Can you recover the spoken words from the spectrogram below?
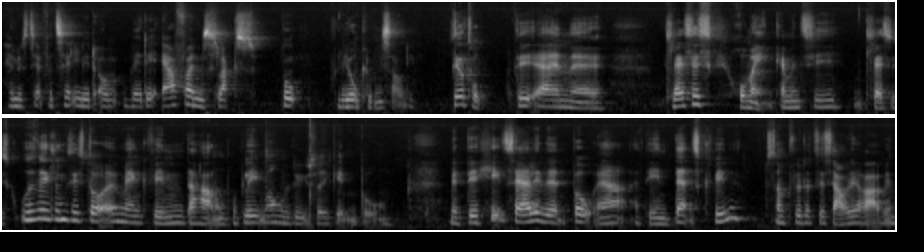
have lyst til at fortælle lidt om, hvad det er for en slags bog, Løbeklubben i Saudi. Det er to. Det er en øh, klassisk roman, kan man sige. En klassisk udviklingshistorie med en kvinde, der har nogle problemer, hun lyser igennem bogen. Men det helt særlige ved den bog er, at det er en dansk kvinde, som flytter til Saudi-Arabien,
